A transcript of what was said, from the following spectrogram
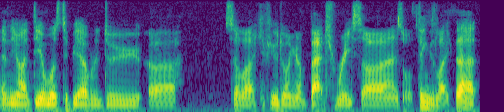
and the idea was to be able to do uh, so, like if you're doing a batch resize or things like that,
